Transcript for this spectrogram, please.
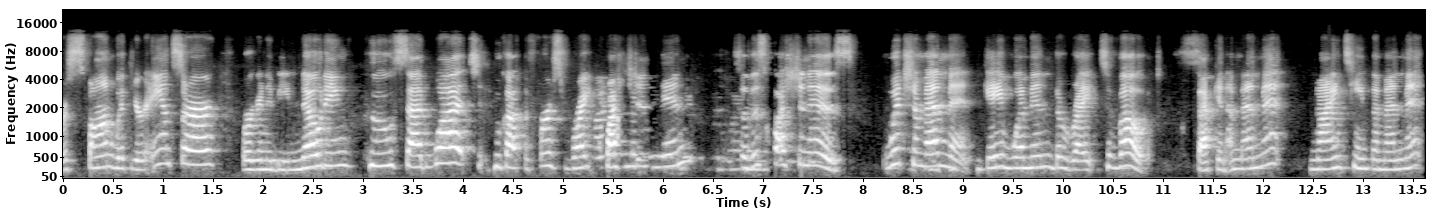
respond with your answer. We're gonna be noting who said what, who got the first right question in. So this question is, which amendment gave women the right to vote? Second Amendment, 19th Amendment,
